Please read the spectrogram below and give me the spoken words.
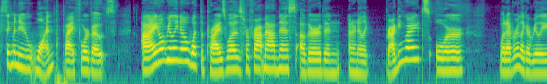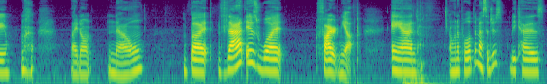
Sigma Nu won by four votes. I don't really know what the prize was for Frat Madness other than, I don't know, like bragging rights or whatever. Like, I really, I don't know. But that is what fired me up. And I'm going to pull up the messages because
